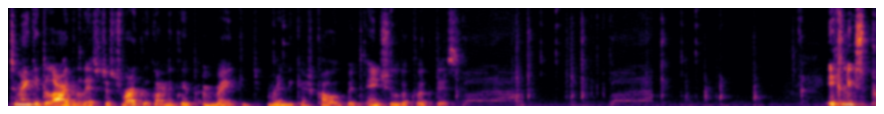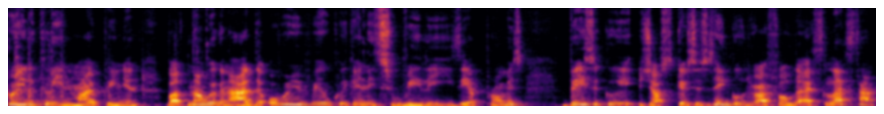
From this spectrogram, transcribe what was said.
to make it lag less just right click on the clip and make it cache color bit and it should look like this. It looks pretty clean in my opinion, but now we're gonna add the overlay real quick and it's really easy, I promise. Basically, just go to the Google Drive folder as last time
